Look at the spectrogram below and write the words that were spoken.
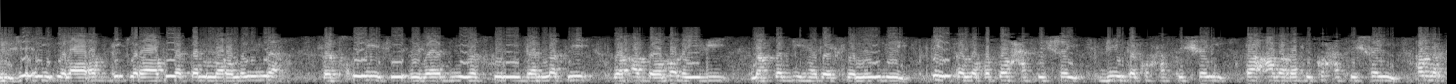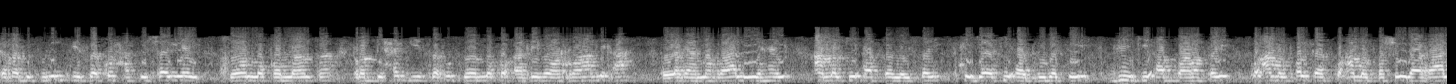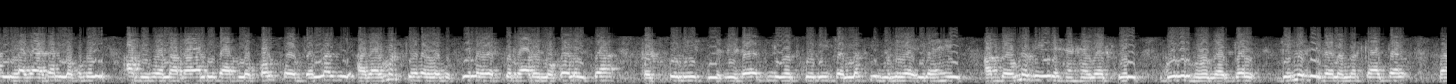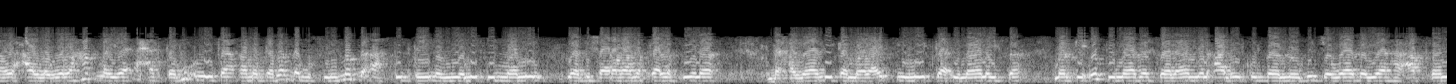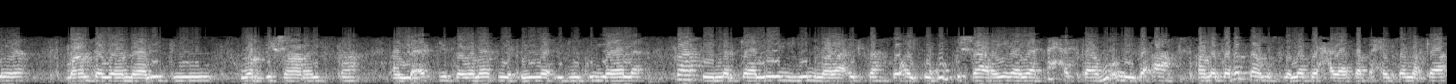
irjicii ilaa rabbiki raadiyatan mardiya fadkulii fii cibaadii wadkulii jannatii war addoomadaydii nafsadii hagaagsamayday diinka noqotoo xasishay diinka ku xasishay daacada rabbi ku xasishay amarka rabbi fulintiisa ku xasishayay soo noqo maanta rabbi xaggiisa u soo noqo adigoo raalli ah lagana raali yahay camalkii aad samaysay xijaabkii aad rugatay diinkii aad baratay ku camalfalkaad ku camalfashay baa raali lagaaga noqday adigona raalibaad noqon oo jannadii abaalmarkeeda lagu siinayaad ku raali noqonaysaa fadkulii fii cibaadii wadkulii jannatii buu leeyahay ilaahay. Addoommadiida ha hagaagsan gudahooda gal jannadeedana markaa gal. Waxaa lagula hadlayaa axadka mu'minka ama gabadha muslimada ah intayna weli imanin yaa bishaaradaa markaa la siinaa maxadaalika malaa'igtii meydkaa imaanaysa markay u timaado salaamun calaykum baa loogu jawaabayaa ha cabsanina maanta waa maalintiini war bishaaraysta alla agtiisa wanaag iyo qiima idinku yaalla saasay markaa leeyihiin malaa'igta oo ay ugu bishaaraynayaan axadka mu'minka ah ama gabadha muslimada xayaato baxaysa markaa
